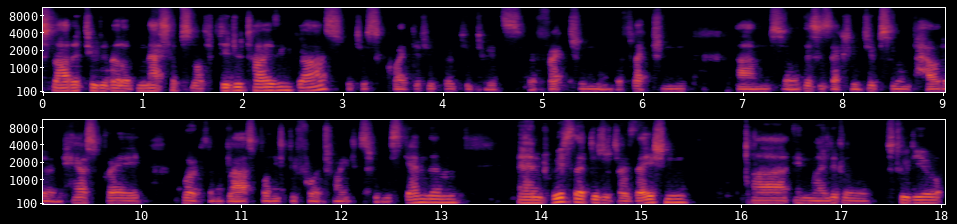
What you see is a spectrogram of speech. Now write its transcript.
started to develop methods of digitizing glass, which is quite difficult due to its refraction and reflection. Um, so this is actually gypsum powder and hairspray, worked on glass bodies before trying to 3D scan them. And with that digitization, uh, in my little studio,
